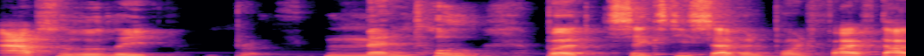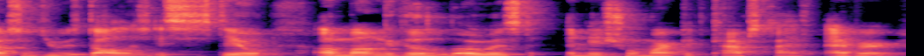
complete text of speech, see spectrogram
absolutely mental, but 67.5 thousand US dollars is still among the lowest initial market caps I've ever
